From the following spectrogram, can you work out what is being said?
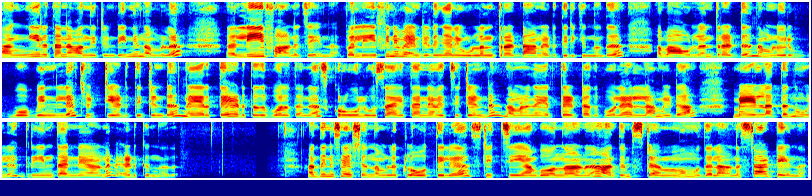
ഭംഗിയിൽ തന്നെ വന്നിട്ടുണ്ട്. ഇനി നമ്മൾ ലീഫാണ് ചെയ്യുന്നത്. അപ്പോൾ ലീഫിന് വേണ്ടിയിട്ട് ഞാൻ ഉള്ളൻ ത്രെഡാണ് എടുത്തിരിക്കുന്നത്. അപ്പോൾ ആ ഉള്ളൻ ത്രെഡ് നമ്മളൊരു ബോബിനിൽ ചുറ്റി എടുത്തിട്ടുണ്ട് നേരത്തെ എടുത്തതുപോലെ തന്നെ സ്ക്രൂ ലൂസായി തന്നെ വെച്ചിട്ടുണ്ട്. നമ്മൾ നേരത്തെ ഇട്ടതുപോലെ എല്ലാം ഇടുക. മേളിലത്തെ നൂൽ ഗ്രീൻ തന്നെയാണ് എടുക്കുന്നത്. അതിനുശേഷം നമ്മൾ ക്ലോത്തിൽ സ്റ്റിച്ച് ചെയ്യാൻ പോകുന്നതാണ്. ആദ്യം സ്റ്റെമ്മ് മുതലാണ് സ്റ്റാർട്ട് ചെയ്യുന്നത്.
